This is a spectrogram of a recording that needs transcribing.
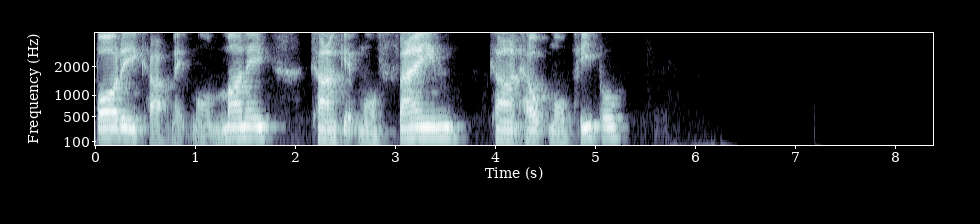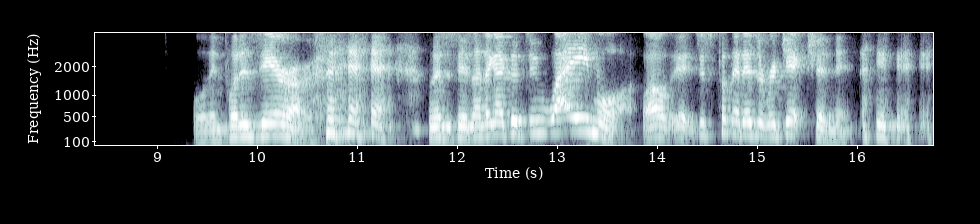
body, can't make more money, can't get more fame, can't help more people. Well, then put a zero. Melissa says, I think I could do way more. Well, just put that as a rejection then.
